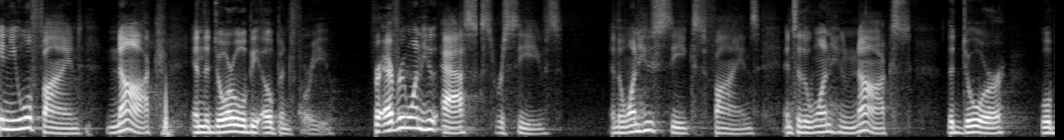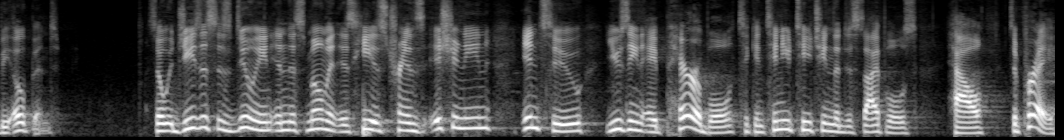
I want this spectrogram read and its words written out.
and you will find. Knock, and the door will be opened for you. For everyone who asks receives, and the one who seeks finds, and to the one who knocks, the door will be opened. So, what Jesus is doing in this moment is he is transitioning into using a parable to continue teaching the disciples how to pray.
